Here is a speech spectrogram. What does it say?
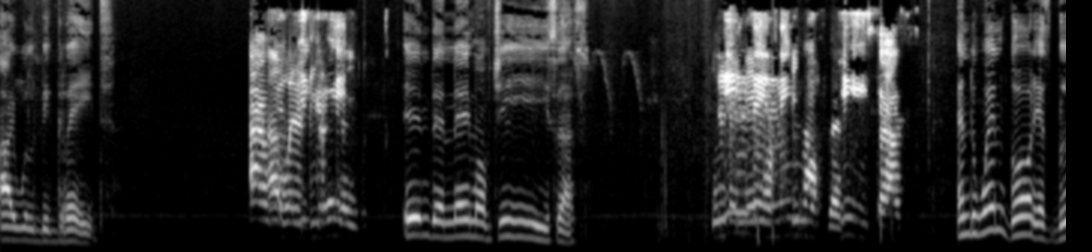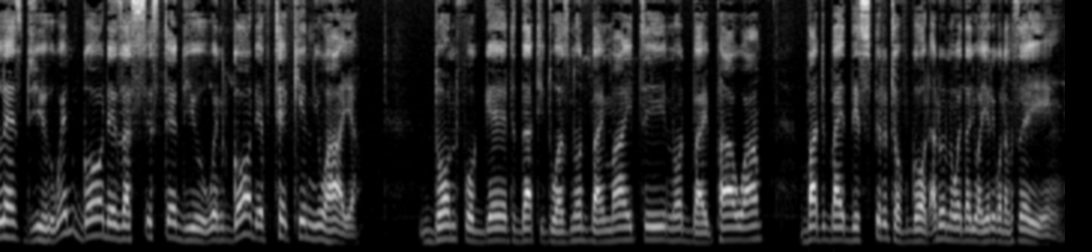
I will be great. I I will will be be great. great. In the name of Jesus. In In the name of the name of Jesus. Jesus. And when God has blessed you, when God has assisted you, when God have taken you higher, don't forget that it was not by mighty, not by power, but by the Spirit of God. I don't know whether you are hearing what I'm saying.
